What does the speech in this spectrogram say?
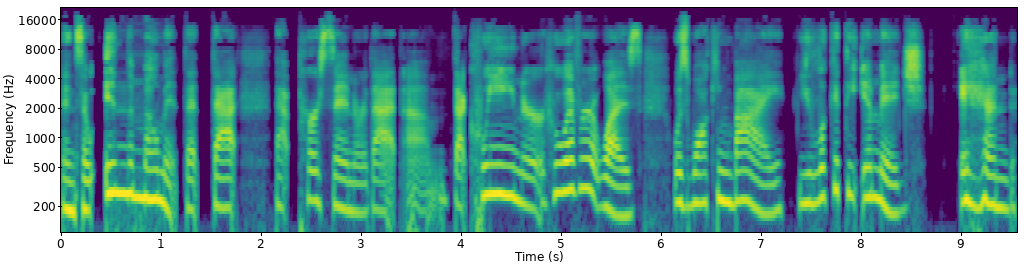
And so in the moment that that that person or that um, that queen or whoever it was was walking by, you look at the image and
